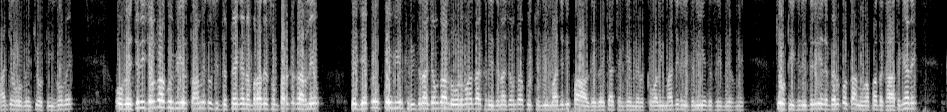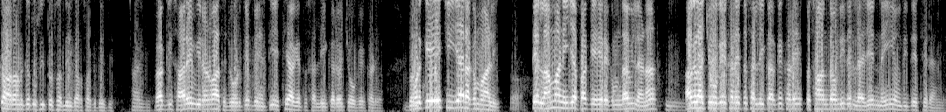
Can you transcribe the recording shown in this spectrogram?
ਮੱਝ ਹੋਵੇ ਝੋਟੀ ਹੋਵੇ ਉਹ ਵੇਚਣੀ ਚਾਹੁੰਦਾ ਕੋਈ ਵੀਰ ਤਾਂ ਵੀ ਤੁਸੀਂ ਦਿੱਤੇ ਗਏ ਨੰਬਰਾਂ ਤੇ ਸੰਪਰਕ ਕਰ ਲਿਓ। ਤੇ ਜੇ ਕੋਈ ਕੋਈ ਵੀਰ ਖਰੀਦਣਾ ਚਾਹੁੰਦਾ ਲੋੜਵੰਦ ਦਾ ਖਰੀਦਣਾ ਚਾਹੁੰਦਾ ਕੋਈ ਚੰਗੀ ਮੱਝ ਦੀ ਭਾਲ ਦੇ ਵਿੱਚ ਆ ਚੰਗੇ ਮਿਲਕ ਵਾਲੀ ਮੱਝ ਖਰੀਦਣੀ ਹੈ ਕਿਸੇ ਵੀਰ ਨੇ ਝੋਟੀ ਖਰੀਦਣੀ ਹੈ ਤੇ ਬਿਲਕੁਲ ਤੁਹਾਨੂੰ ਆਪਾਂ ਦਿਖਾਤੀਆਂ ਨੇ ਘਰ ਆਣ ਕੇ ਤੁਸੀਂ ਤਸੱਲੀ ਕਰ ਸਕਦੇ ਜੀ। ਹਾਂਜੀ। ਬਾਕੀ ਸਾਰੇ ਵੀਰਾਂ ਨੂੰ ਹੱਥ ਜੋੜ ਕੇ ਬੇਨਤੀ ਇੱਥੇ ਆ ਕੇ ਤਸੱਲੀ ਕਰਿਓ ਚੋਕੇ ਖੜਿਓ। ਮੁੜ ਕੇ ਇਹ ਚੀਜ਼ ਆ ਰਕਮ ਵਾਲੀ ਤੇ ਲਾਮਾ ਨਹੀਂ ਜੇ ਆਪਾਂ ਕਿਸੇ ਰਕਮ ਦਾ ਵੀ ਲੈਣਾ ਅਗਲਾ ਚੋਕੇ ਖੜੇ ਤਸੱਲੀ ਕਰਕੇ ਖੜੇ ਪਸੰਦ ਆਉਂਦੀ ਤੇ ਲੈ ਜੇ ਨਹੀਂ ਆਉਂਦੀ ਤੇ ਇੱਥੇ ਰਹਿਣ ਦੇ।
